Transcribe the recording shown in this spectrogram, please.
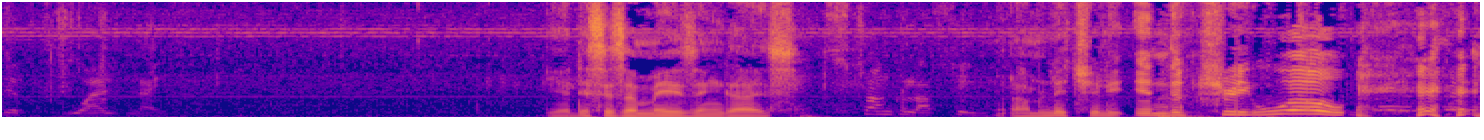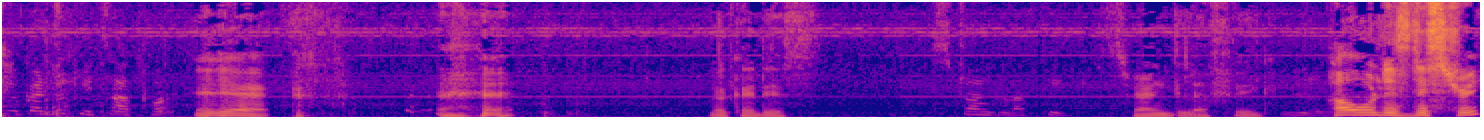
the wildlife. Yeah, this is amazing, guys. I'm literally in the tree. Whoa. can look it up. Huh? yeah. Look at this Strangler fig. triangular fig. How old is this tree?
